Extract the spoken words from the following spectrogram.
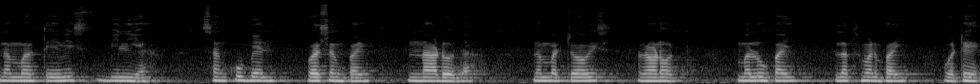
નંબર ત્રેવીસ, બિલિયા, શંકુબેન, વરસંગભાઈ, નાડોદા, નંબર ચોવીસ રણોત મલુભાઈ, લક્ષ્મણભાઈ, વઢેર,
